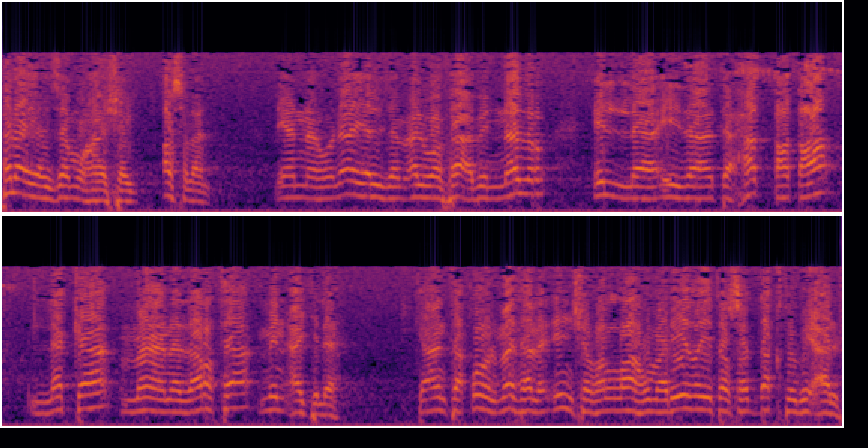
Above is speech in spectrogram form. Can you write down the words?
فلا يلزمها شيء أصلا لأنه لا يلزم الوفاء بالنذر إلا إذا تحقق لك ما نذرت من أجله. كأن تقول مثلا إن شفى الله مريضي تصدقت بألف.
